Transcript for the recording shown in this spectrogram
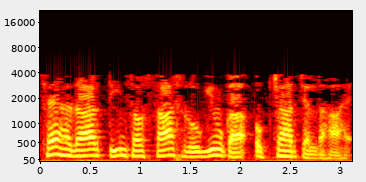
6,360 रोगियों का उपचार चल रहा है।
